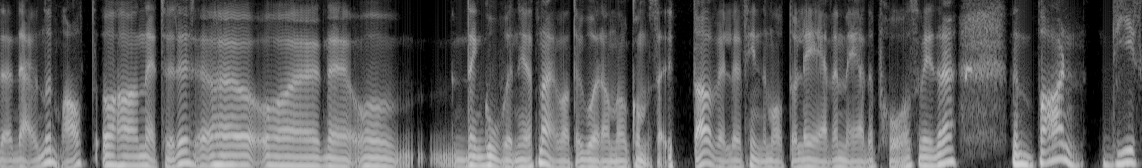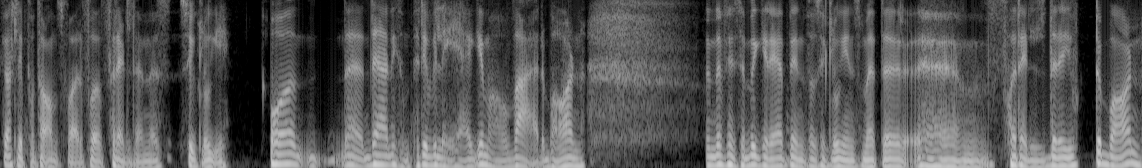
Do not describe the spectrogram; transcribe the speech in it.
det, det er jo normalt å ha nedturer, øh, og, det, og den gode nyheten er jo at det går an å komme seg ut av, eller finne måte å leve med det på, osv. Men barn, de skal slippe å ta ansvaret for foreldrenes psykologi. Og det, det er liksom privilegiet med å være barn. Det finnes et begrep innenfor psykologien som heter eh, foreldregjorte barn.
